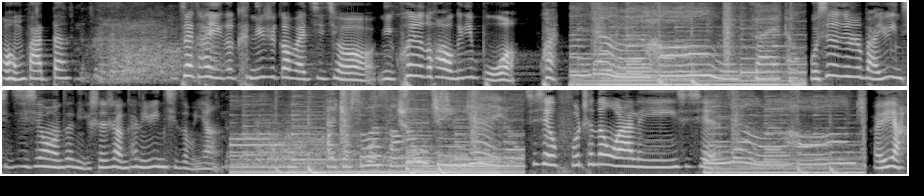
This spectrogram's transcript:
王八蛋！再开一个肯定是告白气球，你亏了的话我给你补，快！我现在就是把运气寄希望在你身上，看你运气怎么样。谢谢浮沉的五二零，谢谢。哎呀，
